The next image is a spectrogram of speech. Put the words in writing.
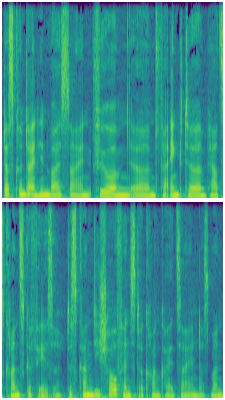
Das könnte ein Hinweis sein für äh, verengte Herzkranzgefäße. Das kann die Schaufensterkrankheit sein, dass man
